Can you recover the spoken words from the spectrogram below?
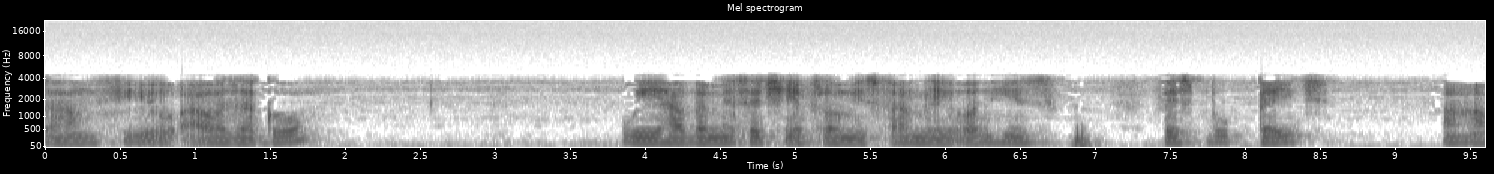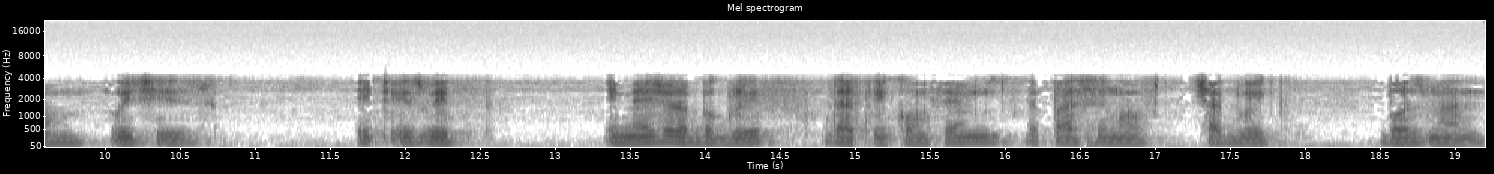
some few hours ago. We have a message here from his family on his Facebook page, um, which is it is with immeasurable grief that we confirm the passing of Chadwick Boseman.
